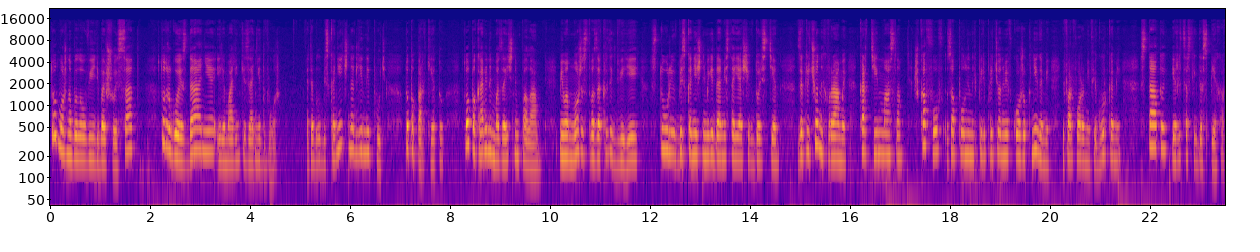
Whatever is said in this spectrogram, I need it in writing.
То можно было увидеть большой сад, то другое здание или маленький задний двор. Это был бесконечно длинный путь, то по паркету, то по каменным мозаичным полам, мимо множества закрытых дверей, стульев, бесконечными рядами стоящих вдоль стен, заключенных в рамы, картин маслом, шкафов, заполненных переплетенными в кожу книгами и фарфоровыми фигурками, статуй и рыцарских доспехов.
